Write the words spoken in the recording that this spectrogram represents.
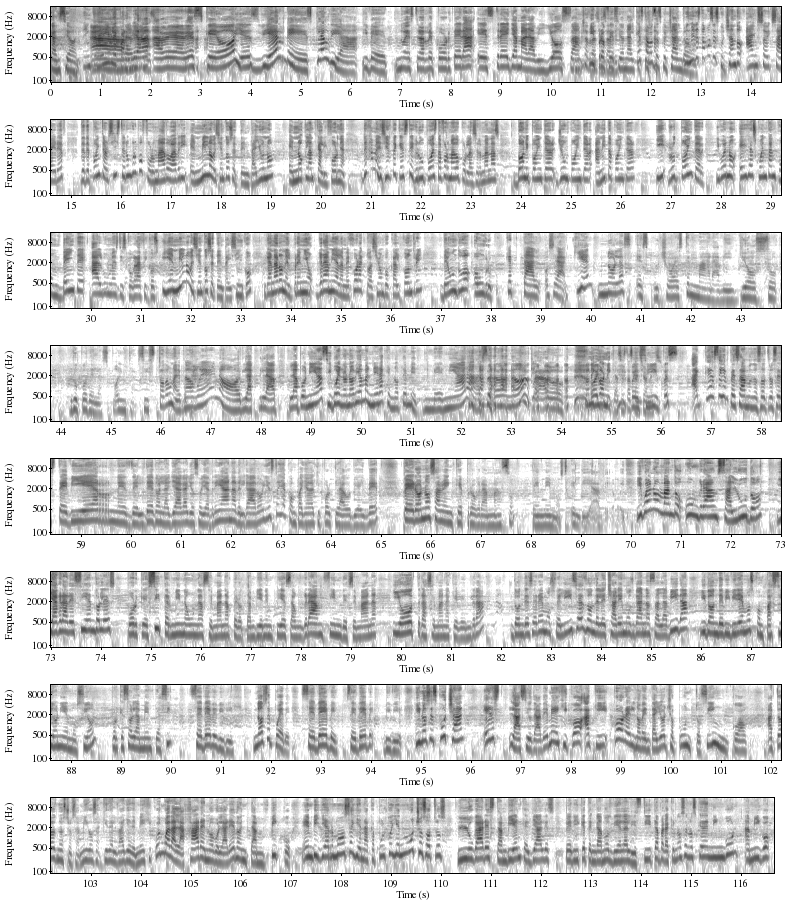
Canción? Increíble para el viernes. A ver, es que hoy es viernes. Claudia Ivette, nuestra reportera estrella maravillosa y profesional. ¿Qué estamos escuchando? Pues mira, estamos escuchando I'm So Excited de The Pointer Sister, un grupo formado, Adri, en 1971 en Oakland, California. Déjame decirte que este grupo está formado por las hermanas Bonnie Pointer, June Pointer, Anita Pointer y Ruth Pointer. Y bueno, ellas cuentan con 20 álbumes discográficos y en 1975 ganaron el premio Grammy a la mejor actuación vocal country de un dúo o un grupo. ¿Qué tal? O sea, ¿quién no las escuchó a este maravilloso grupo de las Pointers? Sí, Toda una época. No, bueno, la, la, la ponías y bueno, no había manera que no te me, menearas, ¿no? Claro, son Oye, icónicas estas pues canciones. sí, pues aquí así empezamos nosotros este viernes del dedo en la llaga. Yo soy Adriana Delgado y estoy acompañada aquí por Claudia y Beth, pero no saben qué programazo tenemos el día de hoy. Y bueno, mando un gran saludo y agradeciéndoles porque sí termina una semana, pero también empieza un gran fin de semana y otra semana que vendrá donde seremos felices, donde le echaremos ganas a la vida y donde viviremos con pasión y emoción, porque solamente así se debe vivir. No se puede, se debe, se debe vivir. Y nos escuchan es la Ciudad de México, aquí por el 98.5 a todos nuestros amigos aquí del Valle de México, en Guadalajara, en Nuevo Laredo, en Tampico, en Villahermosa y en Acapulco y en muchos otros lugares también que ya les pedí que tengamos bien la listita para que no se nos quede ningún amigo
